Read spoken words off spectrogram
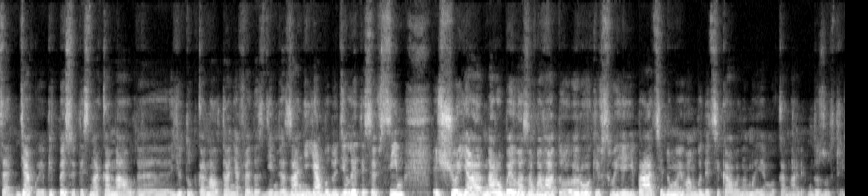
Все, дякую. Підписуйтесь на канал, е, YouTube канал Таня Феда з Дім В'язання. Я буду ділитися всім, що я наробила за багато років своєї праці. Думаю, вам буде цікаво на моєму каналі. До зустрічі.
